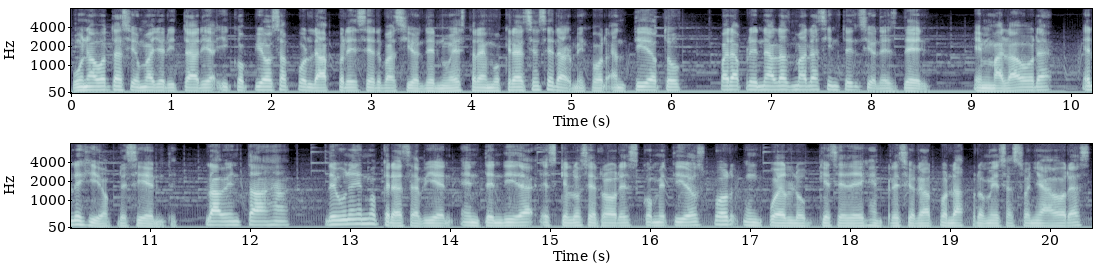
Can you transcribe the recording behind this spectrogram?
Una votación mayoritaria y copiosa por la preservación de nuestra democracia será el mejor antídoto para frenar las malas intenciones del, en mala hora, elegido presidente. La ventaja de una democracia bien entendida es que los errores cometidos por un pueblo que se deja impresionar por las promesas soñadoras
